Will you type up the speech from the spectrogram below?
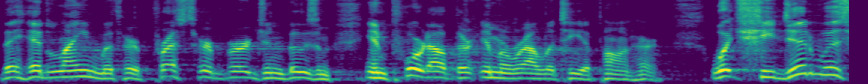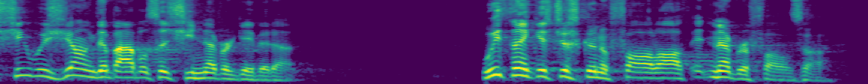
they had lain with her, pressed her virgin bosom, and poured out their immorality upon her. What she did was she was young. The Bible says she never gave it up. We think it's just going to fall off. It never falls off.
